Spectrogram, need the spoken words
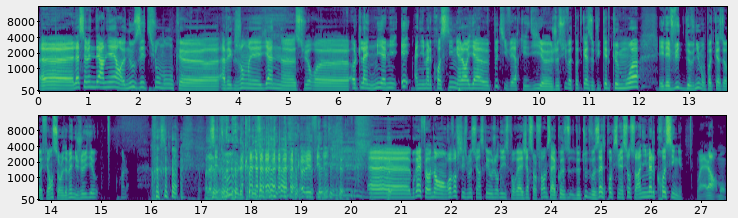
Euh, la semaine dernière, nous étions donc euh, avec Jean et Yann sur Hotline Miami et Animal Crossing. Alors il y a Petit Vert qui dit je suis votre podcast depuis quelques mois et il est vite devenu mon podcast de référence sur le domaine du jeu vidéo. Voilà, C'est le- tout. le- com est fini. Euh, bref, euh, non, en revanche, si je me suis inscrit aujourd'hui c'est pour réagir sur le forum, c'est à cause de toutes vos approximations sur Animal Crossing. Ouais, alors, bon,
